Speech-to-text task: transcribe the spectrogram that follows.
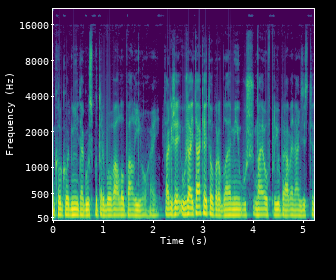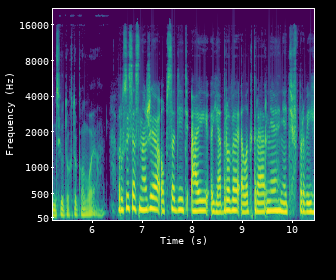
niekoľko dní, tak už spotrebovalo palivo. Hej. Takže už aj takéto problémy už majú vplyv práve na existenciu tohto konvoja. Hej. Rusi sa snažia obsadiť aj jadrové elektrárne. Hneď v prvých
